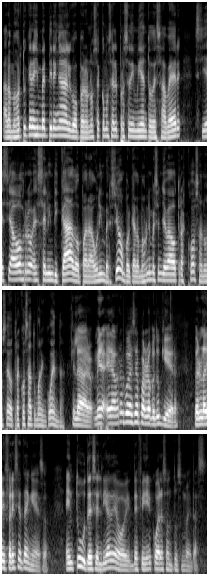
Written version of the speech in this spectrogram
a lo mejor tú quieres invertir en algo, pero no sé cómo será el procedimiento de saber si ese ahorro es el indicado para una inversión, porque a lo mejor una inversión lleva a otras cosas, no sé, otras cosas a tomar en cuenta. Claro, mira, el ahorro puede ser para lo que tú quieras, pero la diferencia está en eso. En tú, desde el día de hoy, definir cuáles son tus metas.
